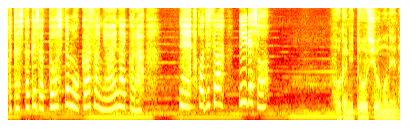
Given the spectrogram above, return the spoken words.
私だけじゃどうしてもお母さんに会えないからねえおじさんいいでしょ？他にどうしようもねえな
